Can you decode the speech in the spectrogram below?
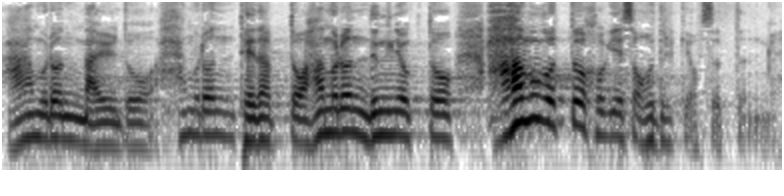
아무런 말도, 아무런 대답도, 아무런 능력도, 아무것도 거기에서 얻을 게 없었던 거예요.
